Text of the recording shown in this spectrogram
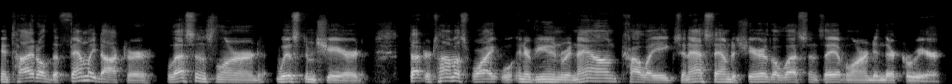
Entitled The Family Doctor Lessons Learned, Wisdom Shared, Dr. Thomas White will interview renowned colleagues and ask them to share the lessons they have learned in their career.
